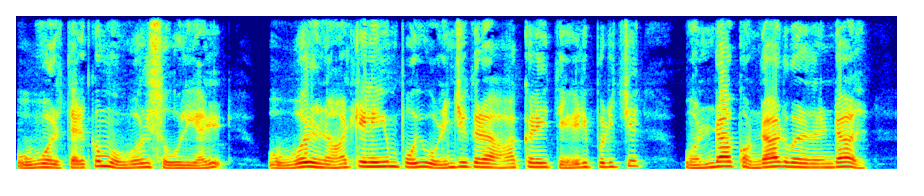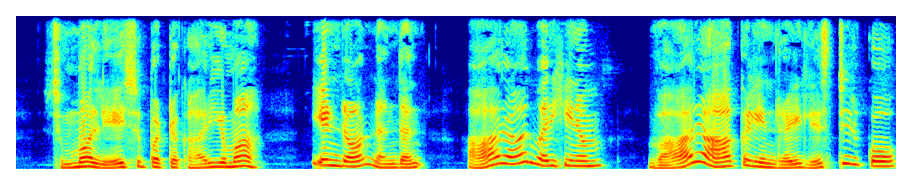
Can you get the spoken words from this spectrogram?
ஒவ்வொருத்தருக்கும் ஒவ்வொரு சூழியல். ஒவ்வொரு நாட்டிலையும் போய் ஒளிஞ்சுக்கிற ஆக்களை தேடி பிடிச்சு ஒண்டா கொண்டாடுவதென்றால் சும்மா லேசுப்பட்ட காரியமா? என்றான் நந்தன். ஆறார் வருகினம் வார ஆக்களின் ரயில் லிஸ்ட் இருக்கோ?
